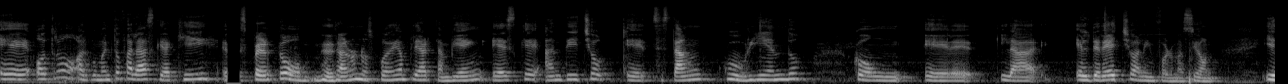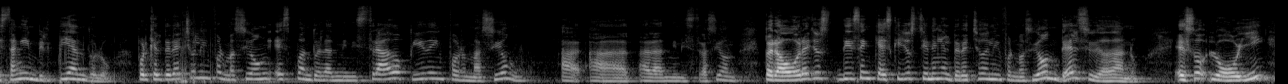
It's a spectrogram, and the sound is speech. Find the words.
Eh, otro argumento falaz que aquí el experto Medrano nos puede ampliar también es que han dicho que eh, se están cubriendo con eh, la, el derecho a la información y están invirtiéndolo, porque el derecho a la información es cuando el administrado pide información a, la administración. Pero ahora ellos dicen que es que ellos tienen el derecho de la información del ciudadano. Eso lo oí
